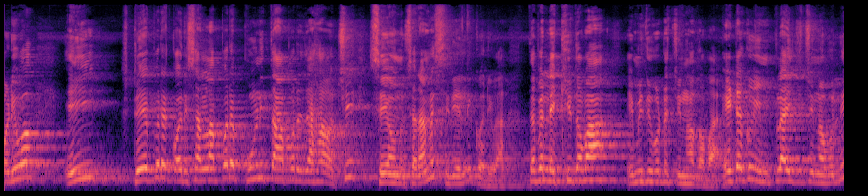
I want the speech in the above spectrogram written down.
পড়ব এই স্টেপে করে সারা পরে পুঁ তাপরে যা অছি সে অনুসারে আমি সিরিয়ালি করা তবে লেখিদেবা এমিতি গোটে চিহ্ন দেবা এইটাকে ইমপ্লাইজ চিহ্ন বলে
